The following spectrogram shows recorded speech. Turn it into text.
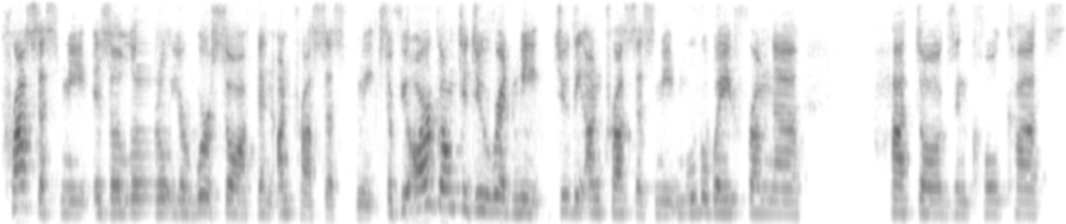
processed meat is a little you're worse off than unprocessed meat so if you are going to do red meat do the unprocessed meat move away from the hot dogs and cold cuts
